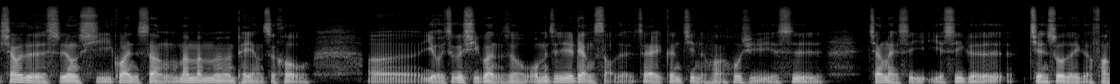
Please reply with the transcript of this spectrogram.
消费者使用习惯上慢慢慢慢培养之后。呃，有这个习惯的时候，我们这些量少的在跟进的话，或许也是将来是也是一个减瘦的一个方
